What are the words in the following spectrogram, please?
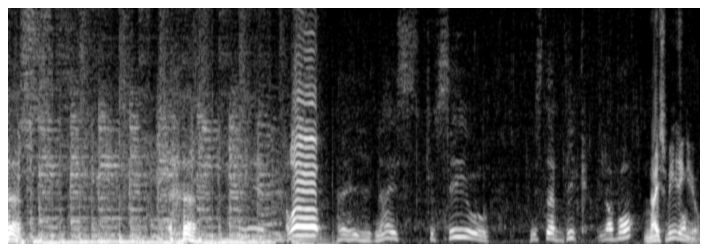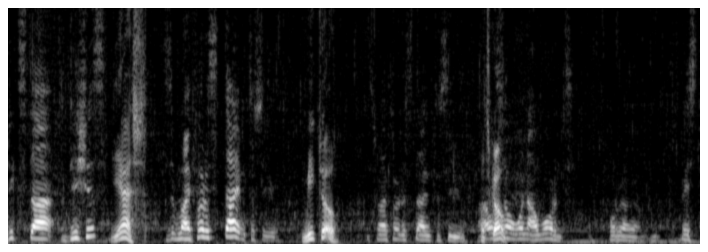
Hello. Hey, nice to see you, Mr. Dick Lebeau Nice meeting you. Dick Star Dishes. Yes, This is my first time to see you. me too. It's my first time to see you. Let's I go. also won award for uh, best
